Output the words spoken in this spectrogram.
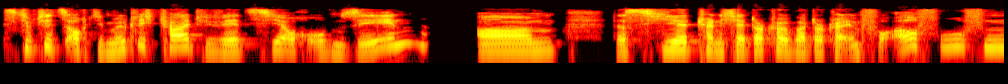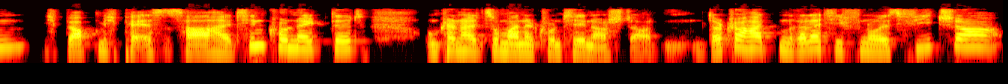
Es gibt jetzt auch die Möglichkeit, wie wir jetzt hier auch oben sehen, ähm, dass hier kann ich ja Docker über Docker Info aufrufen. Ich habe mich per SSH halt hinconnected und kann halt so meine Container starten. Docker hat ein relativ neues Feature,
